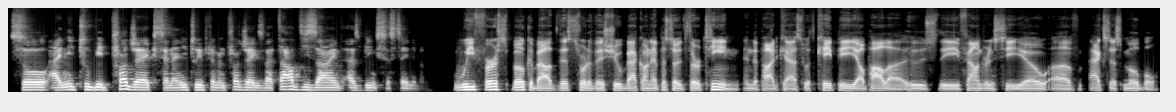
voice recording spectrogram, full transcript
So I need to build projects and I need to implement projects that are designed as being sustainable. We first spoke about this sort of issue back on episode 13 in the podcast with KP Yalpala, who's the founder and CEO of Access Mobile.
